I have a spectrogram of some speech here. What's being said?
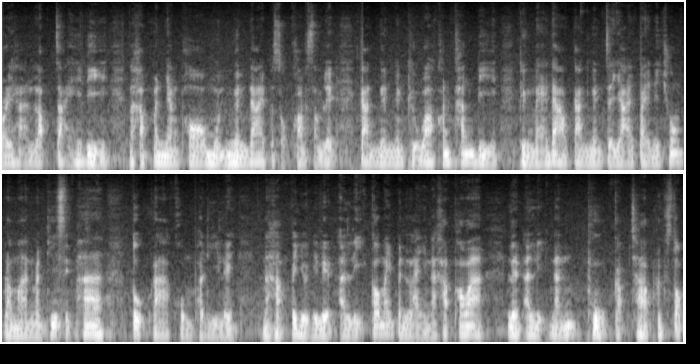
บริหารรับจ่ายให้ดีนะครับ มันยังพอหมุนเงินได้ประสบความสำเร็จ การเงินยังถือว่าค่อนข้างดี ถึงแม้ดาวการเงินจะย้ายไปในช่วงประมาณวันที่ 15 ตุลาคมพอดีเลยนะครับไปอยู่ในเรือนอลิก็ไม่เป็นไรนะครับ เพราะว่าเรือนอลินั้นถูกกับชาวพฤกษภ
